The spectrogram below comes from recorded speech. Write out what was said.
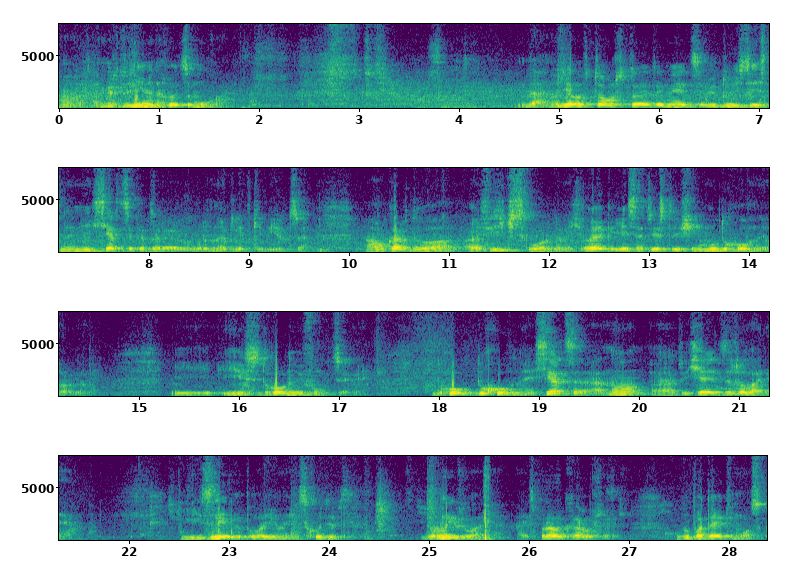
Вот. А между ними находится муха. Да, но дело в том, что это имеется в виду, естественно, не сердце, которое в грудной клетке бьется, а у каждого э, физического органа человека есть соответствующий ему духовный орган. И, и с духовными функциями. Духов, духовное сердце, оно э, отвечает за желания. И из левой половины исходят дурные желания, а из правой хорошие. И попадает в мозг.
